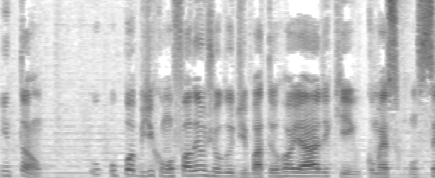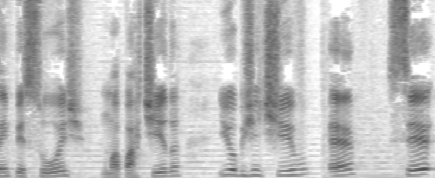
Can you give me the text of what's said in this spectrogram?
Então, o, o PUBG, como eu falei, é um jogo de Battle Royale que começa com 100 pessoas numa partida e o objetivo é ser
